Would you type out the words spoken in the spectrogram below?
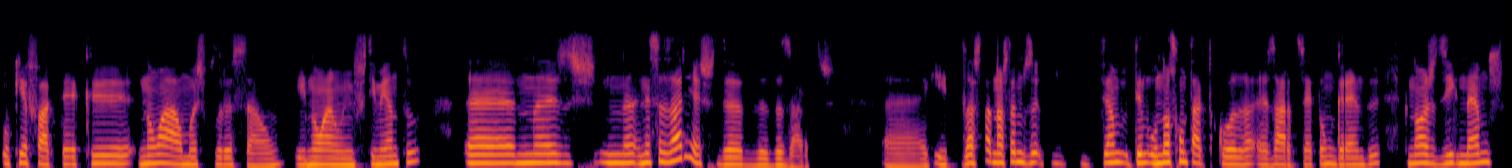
o que é facto é que não há uma exploração e não há um investimento ah, nas, na- nessas áreas de- de- das artes. Ah, e lá está, nós estamos, tem- tem- o nosso contacto com as, as artes é tão grande que nós designamos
